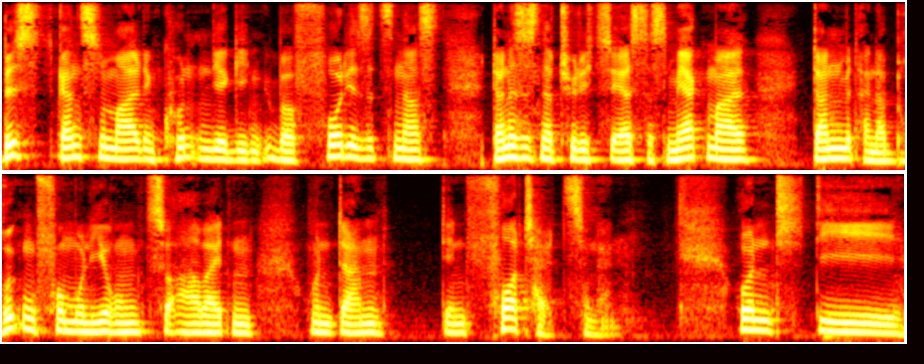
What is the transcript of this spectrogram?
bist, ganz normal den Kunden dir gegenüber vor dir sitzen hast, dann ist es natürlich zuerst das Merkmal, dann mit einer Brückenformulierung zu arbeiten und dann den Vorteil zu nennen. Und die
